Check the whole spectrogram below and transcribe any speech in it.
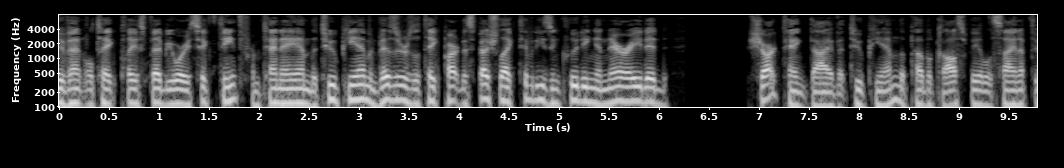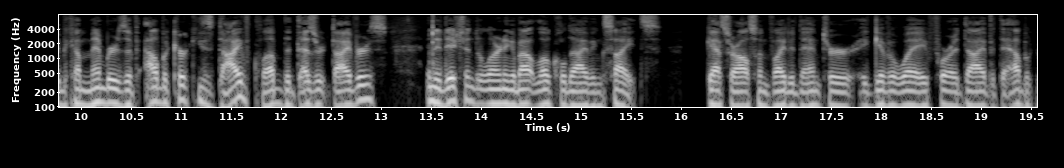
The event will take place February 16th from 10 a.m. to 2 p.m., and visitors will take part in special activities, including a narrated Shark Tank dive at 2 p.m. The public will also be able to sign up to become members of Albuquerque's Dive Club, the Desert Divers, in addition to learning about local diving sites. Guests are also invited to enter a giveaway for a dive at the Albu-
